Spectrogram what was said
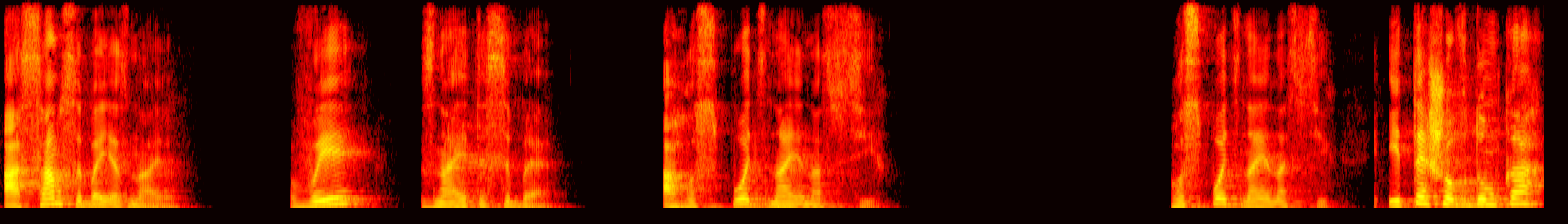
А сам себе я знаю. Ви знаєте себе, а Господь знає нас всіх. Господь знає нас всіх. І те, що в думках,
